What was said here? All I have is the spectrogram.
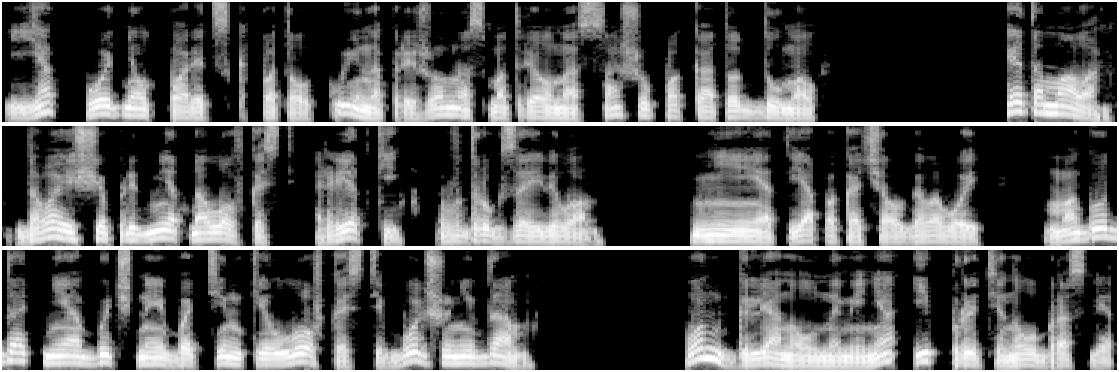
я поднял палец к потолку и напряженно смотрел на Сашу, пока тот думал. «Это мало. Давай еще предмет на ловкость. Редкий», – вдруг заявил он. «Нет», – я покачал головой. «Могу дать необычные ботинки ловкости, больше не дам». Он глянул на меня и протянул браслет.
